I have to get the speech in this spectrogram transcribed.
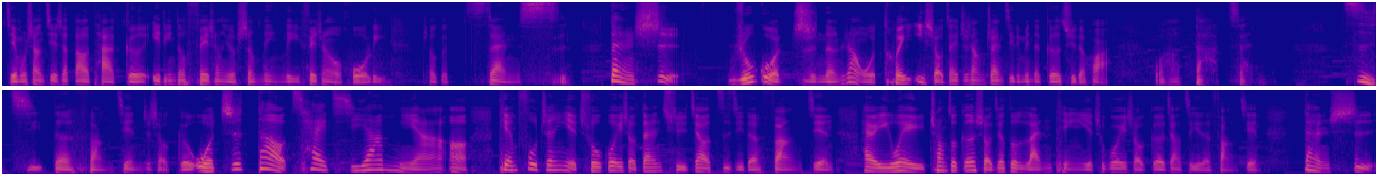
节目上介绍到他歌，一定都非常有生命力，非常有活力，这个赞死。但是如果只能让我推一首在这张专辑里面的歌曲的话，我要大赞。自己的房间这首歌，我知道蔡奇亚米啊啊，田馥甄也出过一首单曲叫《自己的房间》，还有一位创作歌手叫做兰亭也出过一首歌叫《自己的房间》，但是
